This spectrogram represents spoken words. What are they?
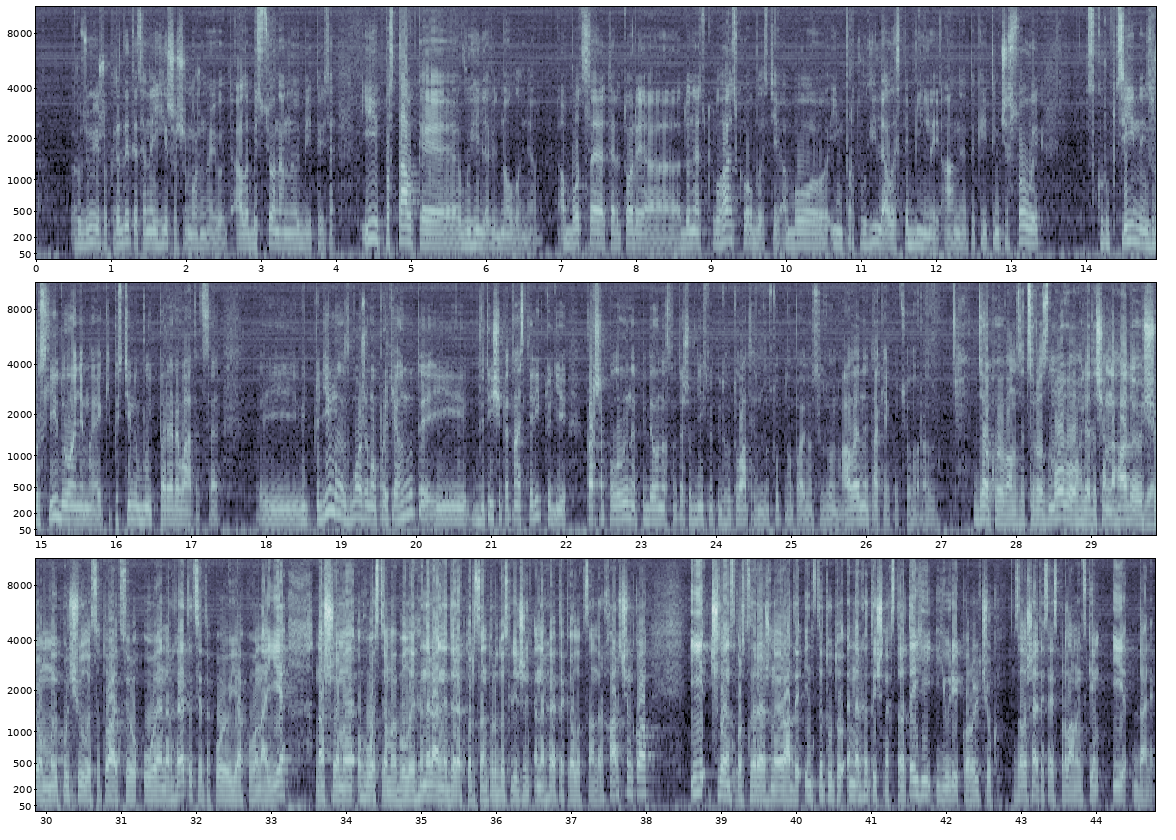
розумію, що кредити це найгірше, що можна уявити, але без цього нам не обійтися. І поставки вугілля відновлення. Або це територія Донецької Луганської області, або імпорт вугілля, але стабільний, а не такий тимчасовий, з корупційний, з розслідуваннями, які постійно будуть переривати це. І тоді ми зможемо протягнути, і 2015 рік тоді перша половина піде у нас на те, щоб дійсно підготуватися до наступного опалювального сезону, але не так, як у цього разу. Дякую вам за цю розмову. Глядачам нагадую, що Дякую ми почули ситуацію у енергетиці, такою як вона є. Нашими гостями були генеральний директор Центру досліджень енергетики Олександр Харченко і член спостережної ради Інституту енергетичних стратегій Юрій Корольчук. Залишайтеся із парламентським і далі.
